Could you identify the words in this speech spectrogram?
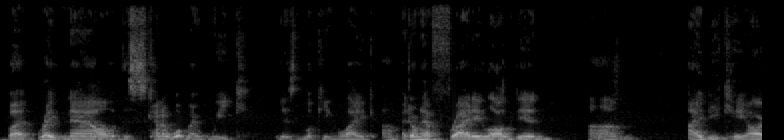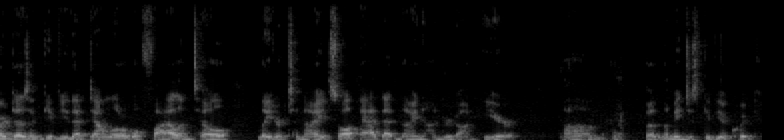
But right now, this is kind of what my week is looking like. Um, I don't have Friday logged in. Um, IBKR doesn't give you that downloadable file until later tonight, so I'll add that 900 on here. Um, but let me just give you a quick,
